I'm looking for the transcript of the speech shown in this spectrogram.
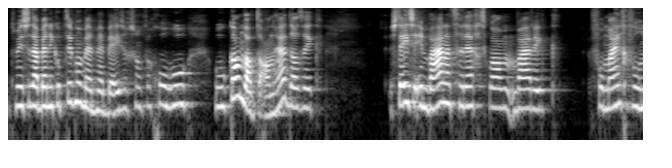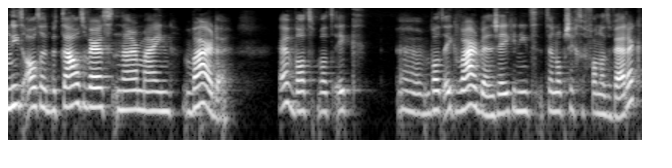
tenminste daar ben ik op dit moment mee bezig, zo van, goh, hoe hoe kan dat dan? Hè? Dat ik steeds in banen terecht kwam waar ik voor mijn gevoel niet altijd betaald werd naar mijn waarde. Hè? Wat, wat, ik, uh, wat ik waard ben, zeker niet ten opzichte van het werk.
